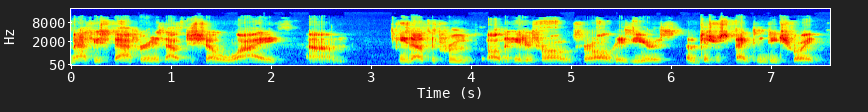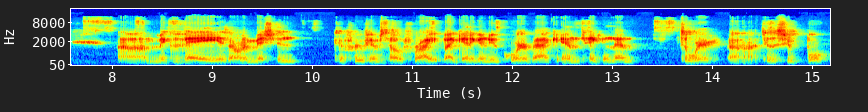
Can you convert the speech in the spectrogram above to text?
Matthew Stafford is out to show why um, he's out to prove all the haters wrong for all his years of disrespect in Detroit. Um, McVay is on a mission to prove himself right by getting a new quarterback and taking them to where uh, to the Super Bowl.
